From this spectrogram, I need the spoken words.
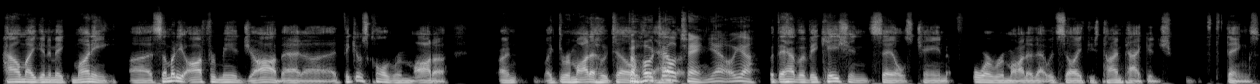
how am I going to make money? Uh, somebody offered me a job at, uh, I think it was called Ramada, like the Ramada Hotel. The hotel chain. Yeah. Oh, yeah. But they have a vacation sales chain for Ramada that would sell like these time package things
